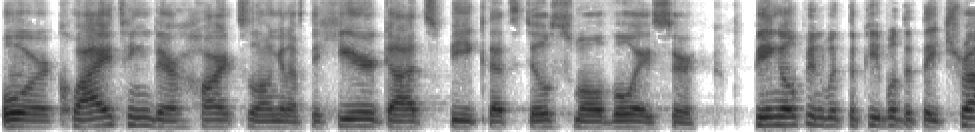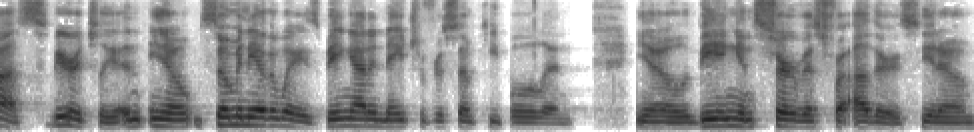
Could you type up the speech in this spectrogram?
or quieting their hearts long enough to hear God speak that still small voice or being open with the people that they trust spiritually and you know so many other ways being out in nature for some people and you know being in service for others you know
